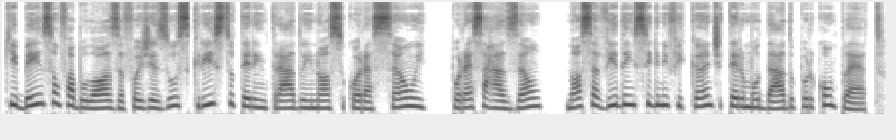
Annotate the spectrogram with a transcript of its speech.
Que bênção fabulosa foi Jesus Cristo ter entrado em nosso coração e, por essa razão, nossa vida insignificante ter mudado por completo.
